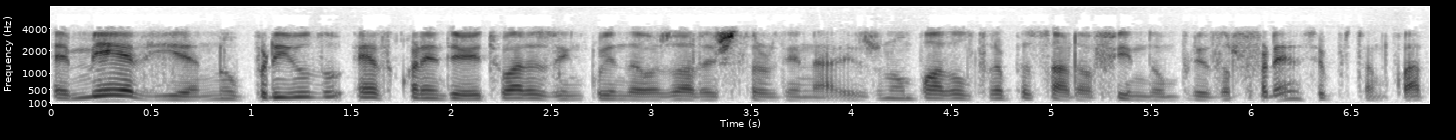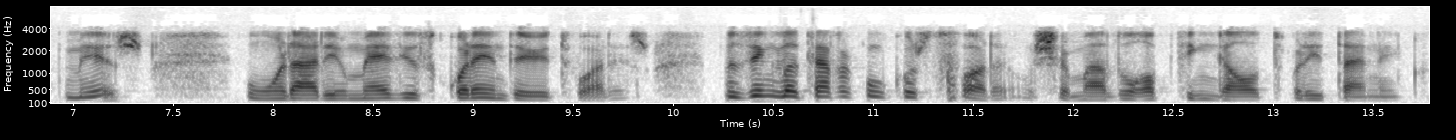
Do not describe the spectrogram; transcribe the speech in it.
a média no período é de 48 horas, incluindo as horas extraordinárias. Não pode ultrapassar ao fim de um período de referência, portanto 4 meses, um horário médio de 48 horas. Mas a Inglaterra colocou-se de fora, o chamado opting-out britânico.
